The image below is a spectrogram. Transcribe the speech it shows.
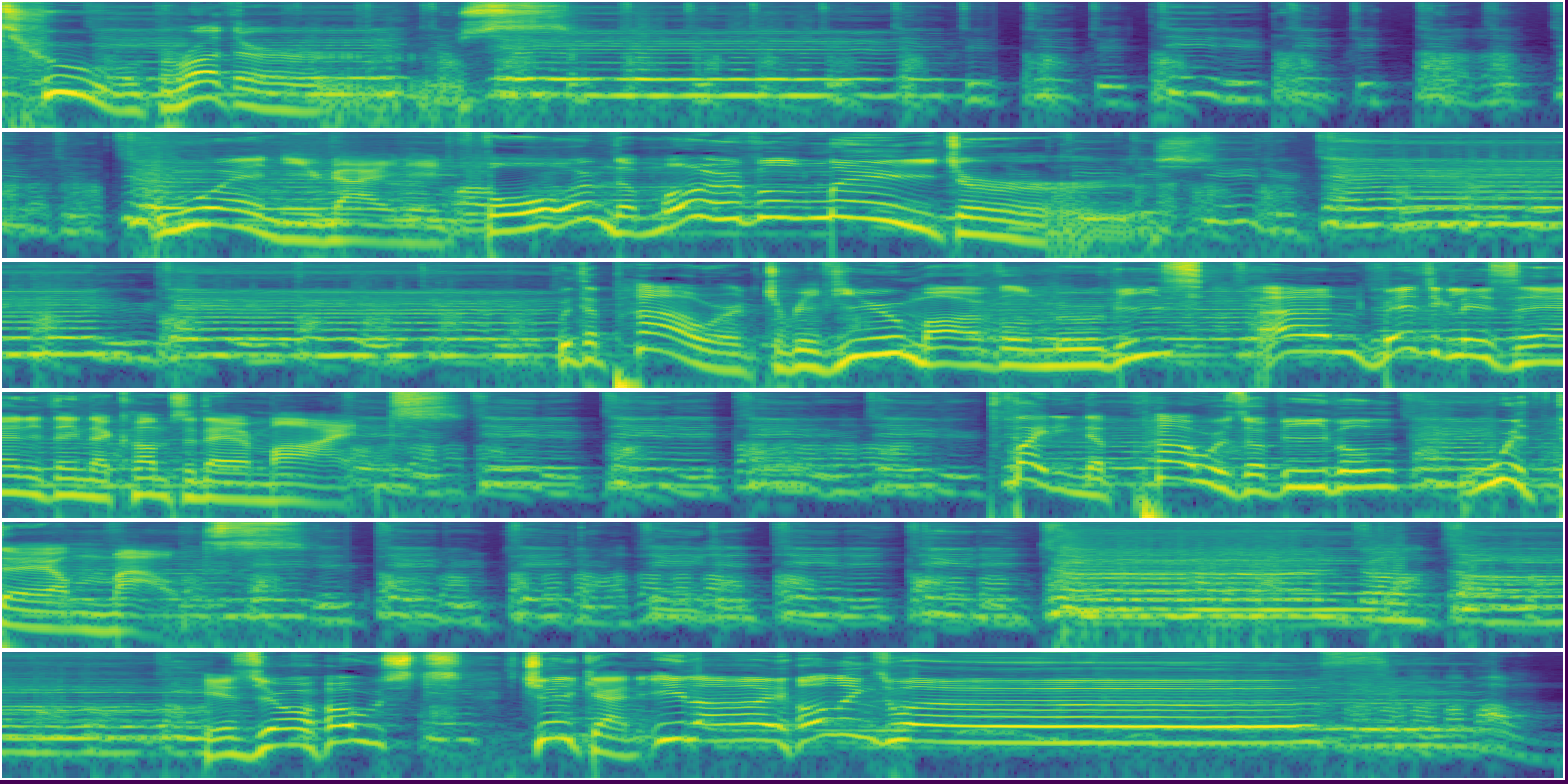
Two brothers. When united, form the Marvel Majors. With the power to review Marvel movies and basically say anything that comes to their minds. Fighting the powers of evil with their mouths. Here's your hosts, Jake and Eli Hollingsworth.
